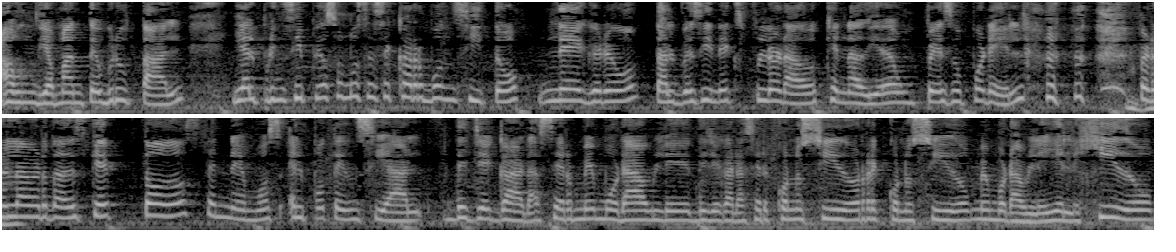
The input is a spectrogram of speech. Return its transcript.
a un diamante brutal. Y al principio somos ese carboncito negro, tal vez inexplorado, que nadie da un peso por él. Pero la verdad es que todos tenemos el potencial de llegar a ser memorable, de llegar a ser conocido, reconocido, memorable y elegido,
